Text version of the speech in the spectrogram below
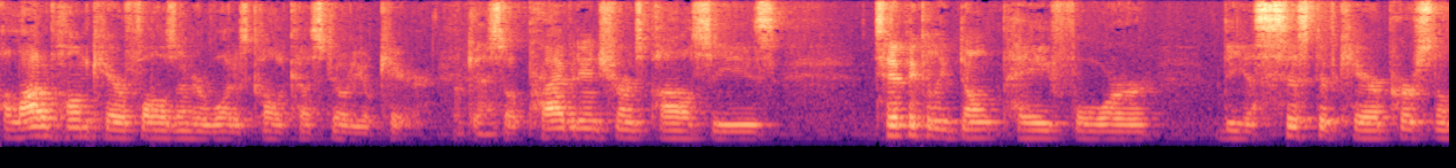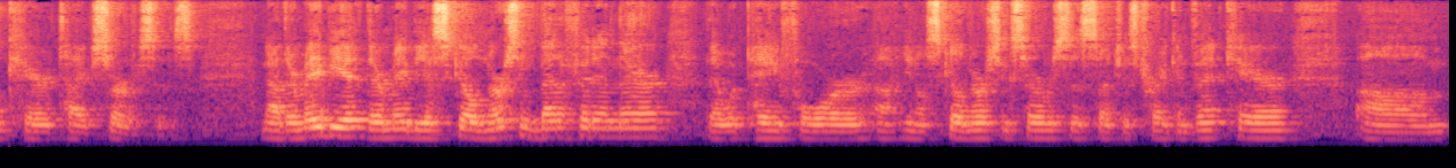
a lot of home care falls under what is called custodial care. Okay. So private insurance policies typically don't pay for the assistive care, personal care type services. Now there may be a, there may be a skilled nursing benefit in there that would pay for uh, you know skilled nursing services such as trach and vent care, um,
